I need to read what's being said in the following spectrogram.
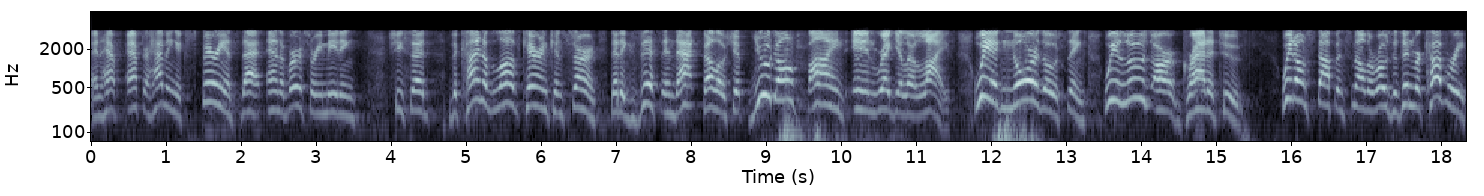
And have, after having experienced that anniversary meeting, she said, the kind of love, care, and concern that exists in that fellowship you don't find in regular life. We ignore those things. We lose our gratitude. We don't stop and smell the roses. In recovery,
